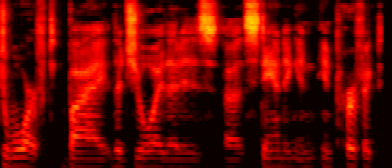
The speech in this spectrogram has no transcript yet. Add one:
dwarfed by the joy that is uh, standing in, in perfect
